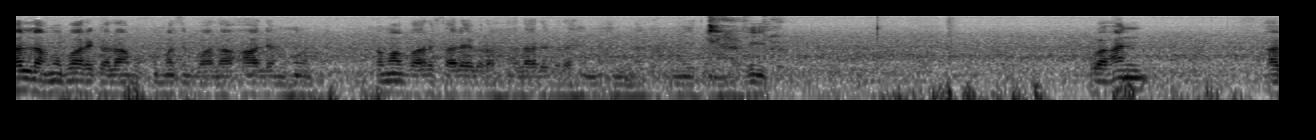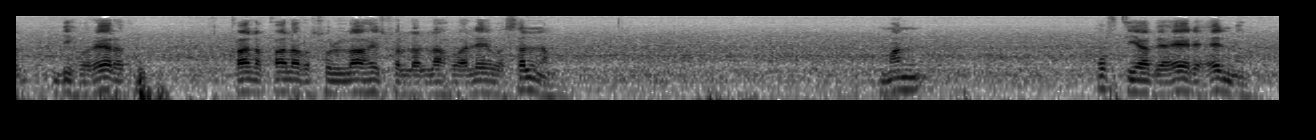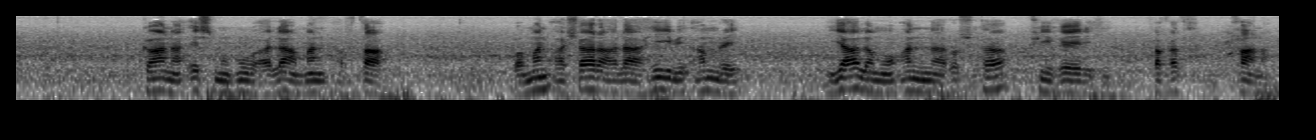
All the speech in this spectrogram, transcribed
اللهم بارک علی محمد وعلى آل محمد کما بارک علی ابراهیم علی آل ابراهیم انک حمید مجید وعن ابي هريره قال قال رسول الله صلى الله عليه وسلم من افتيا بغير علم کان اسمه علی من افتا ومن اشار علی هی بامر یعلم ان رشد فی غیره فقط خانه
